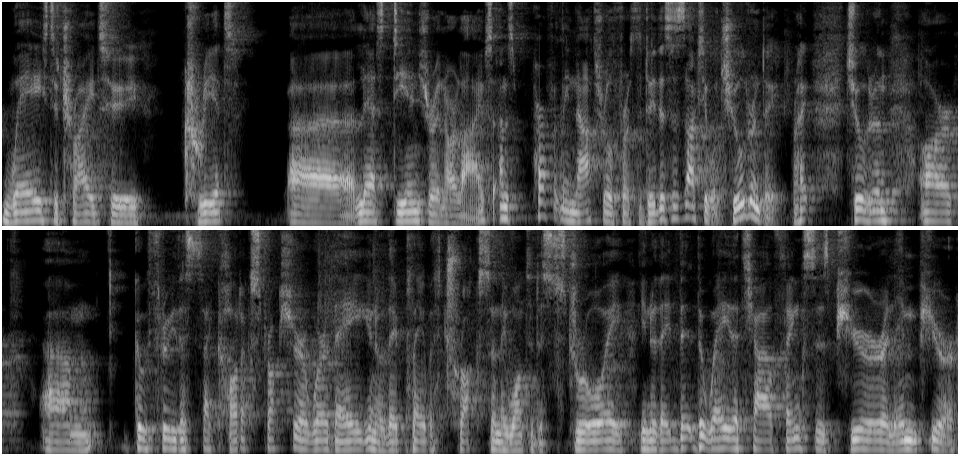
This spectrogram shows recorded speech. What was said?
ways to try to create uh, less danger in our lives. And it's perfectly natural for us to do this. This is actually what children do, right? Children are, um, go through this psychotic structure where they, you know, they play with trucks and they want to destroy, you know, they, the, the, way the child thinks is pure and impure.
